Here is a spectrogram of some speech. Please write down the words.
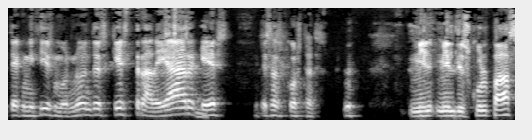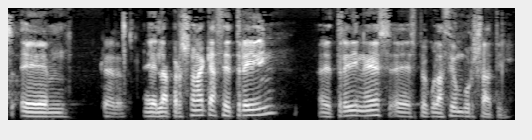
tecnicismos, ¿no? Entonces, ¿qué es tradear? ¿Qué es esas cosas? Mil, mil disculpas. Eh, claro. eh, la persona que hace trading, eh, trading es eh, especulación bursátil.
